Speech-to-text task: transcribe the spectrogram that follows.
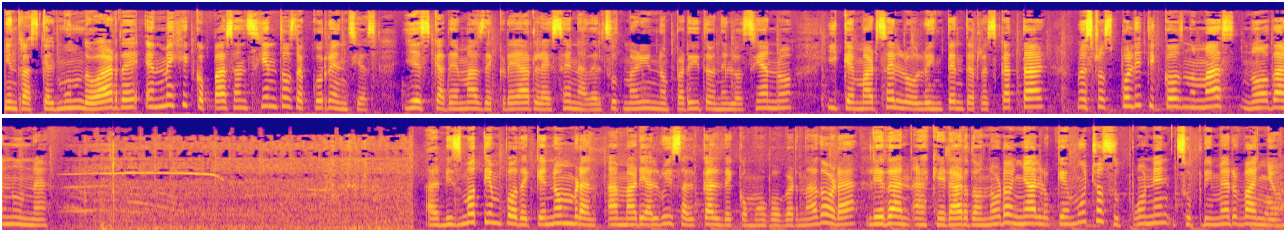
Mientras que el mundo arde, en México pasan cientos de ocurrencias, y es que además de crear la escena del submarino perdido en el océano y que Marcelo lo intente rescatar, nuestros políticos nomás no dan una. Al mismo tiempo de que nombran a María Luisa Alcalde como gobernadora, le dan a Gerardo Noroña lo que muchos suponen su primer baño.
